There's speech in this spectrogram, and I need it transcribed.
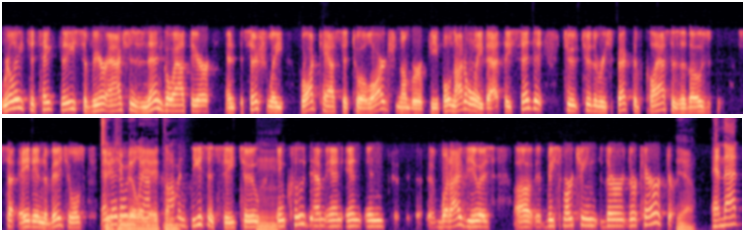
really to take these severe actions and then go out there and essentially broadcast it to a large number of people. Not only that, they send it to to the respective classes of those eight individuals, and they don't even have the them. common decency to include them in in in what I view as uh, besmirching their their character. Yeah. And that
